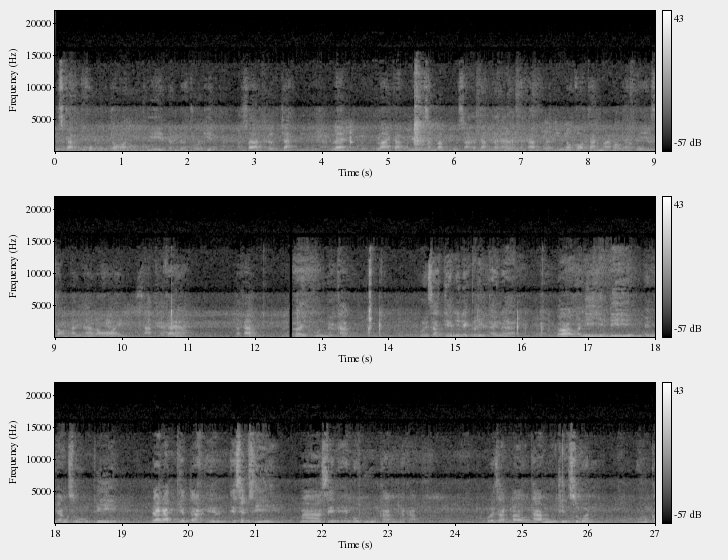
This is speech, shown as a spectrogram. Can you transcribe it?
อุตสาหกรรมครบวงจรที่ดำเนินธุรกิจสร้างเครื่องจักรและ รายการผลิตสำหรับอุตสาหกรรมอาหารนะครับ เราก่อตั้งมาตั้งแต่ปี 2539 นะครับไรคุณนะครับ บริษัทเทนอิเล็กทรอนิกส์ไทยแลนด์ก็วันนี้ยินดีเป็นอย่างสูงที่ได้รับเกียรติจาก SMC มาเซ็น MOU กันนะครับ บริษัทเราทำชิ้นส่วนอุปก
